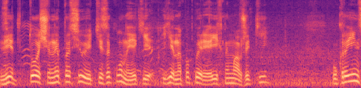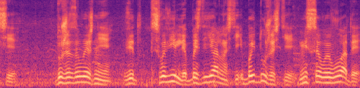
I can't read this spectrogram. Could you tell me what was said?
від того, що не працюють ті закони, які є на папері, а їх нема в житті. Українці дуже залежні від свавілля, бездіяльності і байдужості місцевої влади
